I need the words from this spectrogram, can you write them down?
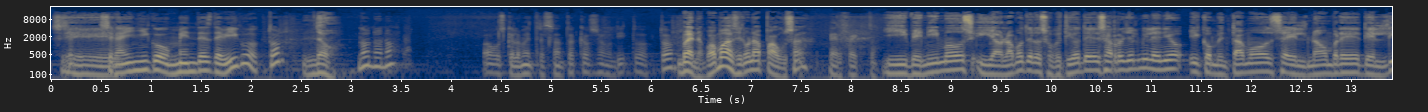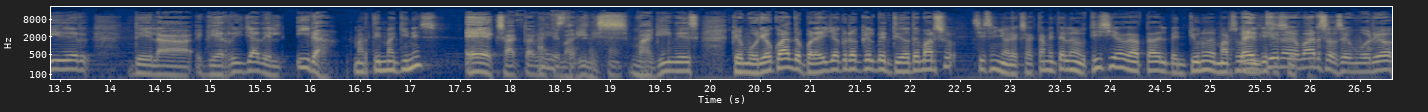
¿Será Íñigo Méndez de Vigo, doctor? No. No, no, no. Vamos a buscarlo mientras tanto acá un segundito, doctor. Bueno, vamos a hacer una pausa. Perfecto. Y venimos y hablamos de los objetivos de desarrollo del milenio y comentamos el nombre del líder de la guerrilla del IRA. Martín Maguines. Exactamente, Maguines. Maguines, que murió cuando, por ahí yo creo que el 22 de marzo. Sí, señor, exactamente la noticia data del 21 de marzo. 21 de marzo se murió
